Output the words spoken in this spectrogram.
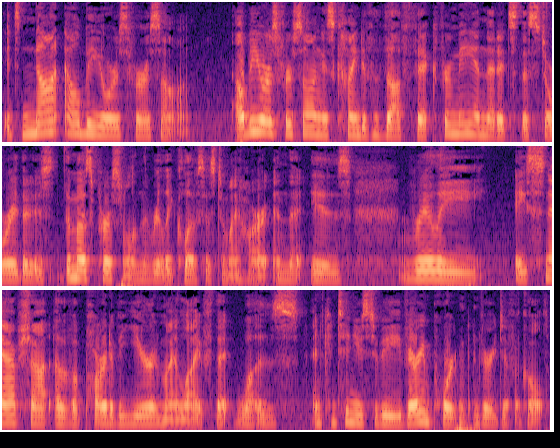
It's not I'll Be Yours for a Song. I'll Be Yours for Song is kind of the fic for me, and that it's the story that is the most personal and the really closest to my heart, and that is really a snapshot of a part of a year in my life that was and continues to be very important and very difficult.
